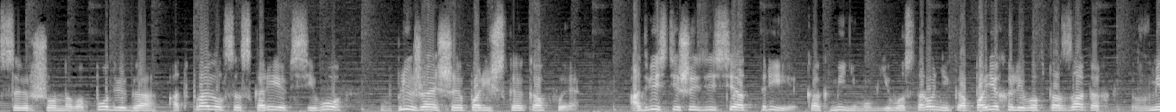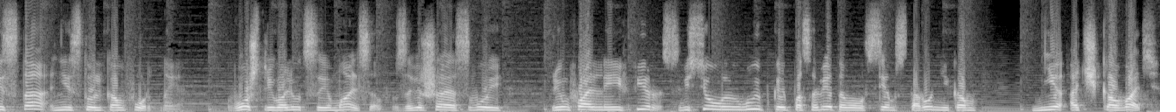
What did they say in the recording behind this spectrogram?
совершенного подвига отправился, скорее всего, в ближайшее парижское кафе, а 263, как минимум, его сторонника поехали в автозаках в места не столь комфортные. Вождь революции Мальцев, завершая свой триумфальный эфир, с веселой улыбкой посоветовал всем сторонникам не очковать,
